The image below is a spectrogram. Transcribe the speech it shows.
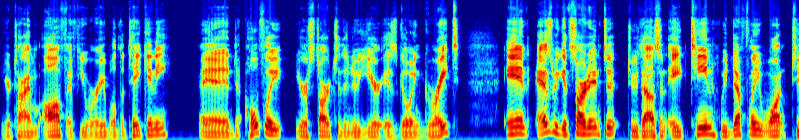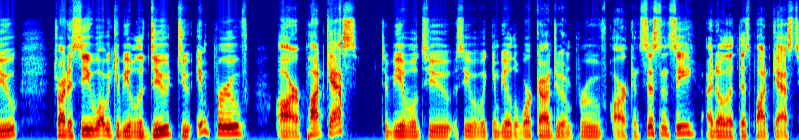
your time off, if you were able to take any, and hopefully your start to the new year is going great. And as we get started into 2018, we definitely want to try to see what we can be able to do to improve our podcasts, to be able to see what we can be able to work on to improve our consistency. I know that this podcast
